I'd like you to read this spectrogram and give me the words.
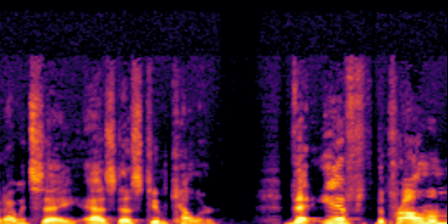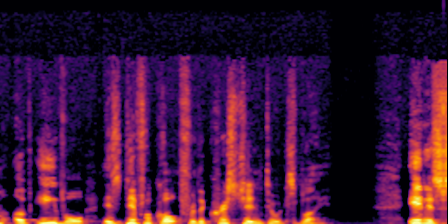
But I would say, as does Tim Keller, that if the problem of evil is difficult for the Christian to explain, it is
